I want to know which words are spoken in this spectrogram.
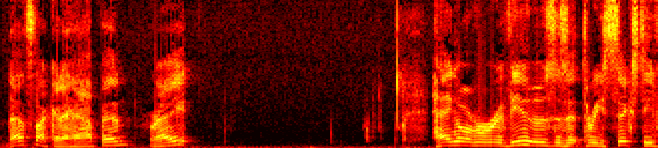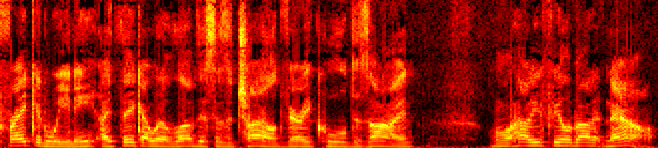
that's not going to happen, right? Hangover Reviews is at 360. Frankenweenie. I think I would have loved this as a child. Very cool design. Well, how do you feel about it now?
